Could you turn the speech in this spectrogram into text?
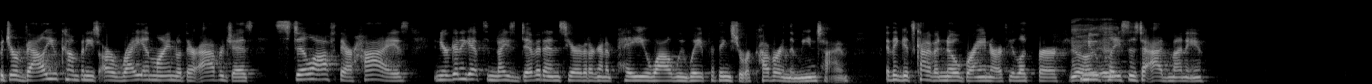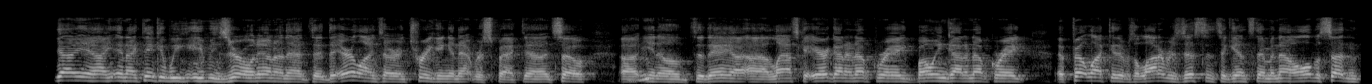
but your value companies are right in line with their averages, still off their highs, and you're going to get some nice dividends here that are going to pay you while we wait for things to recover in the meantime. I think it's kind of a no-brainer if you look for yeah, new places to add money. Yeah, yeah, and I think if we even zero in on that, the, the airlines are intriguing in that respect. Uh, so, uh, mm -hmm. you know, today uh, Alaska Air got an upgrade, Boeing got an upgrade. It felt like there was a lot of resistance against them, and now all of a sudden,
